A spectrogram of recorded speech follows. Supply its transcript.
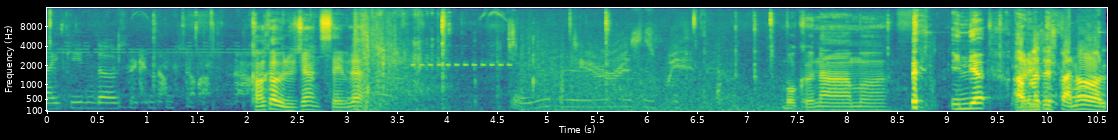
Like in the... Kanka öleceksin. Sevle. Bokuna mı? India. Hablas español.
